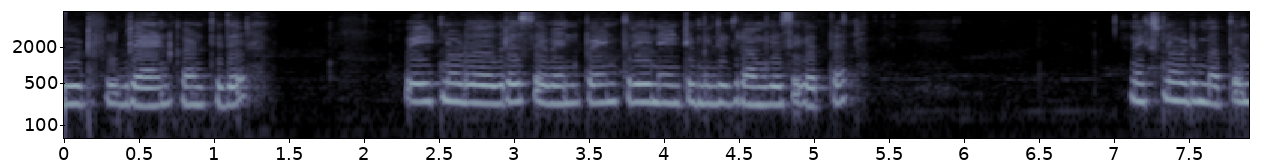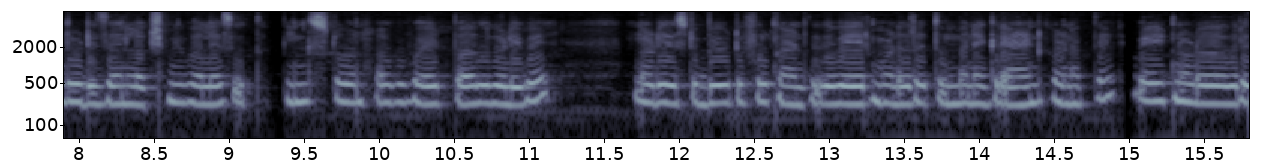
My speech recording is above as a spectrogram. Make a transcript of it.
ಬ್ಯೂಟಿಫುಲ್ ಗ್ರ್ಯಾಂಡ್ ಕಾಣ್ತಿದೆ. ವೆಯ್ಟ್ ನೋಡೋದಾದರೆ ಸೆವೆನ್ ಪಾಯಿಂಟ್ ತ್ರೀ ನೈಂಟಿ ಮಿಲಿಗ್ರಾಮ್ಗೆ ಸಿಗುತ್ತೆ. ನೆಕ್ಸ್ಟ್ ನೋಡಿ ಮತ್ತೊಂದು ಡಿಸೈನ್ ಲಕ್ಷ್ಮಿ ವಲೆ ಸುತ್ತ ಪಿಂಕ್ ಸ್ಟೋನ್ ಹಾಗೂ ವೈಟ್ ಪಾಲ್ಗಳಿವೆ ನೋಡಿ ಎಷ್ಟು ಬ್ಯೂಟಿಫುಲ್ ಕಾಣ್ತಿದೆ. ವೇರ್ ಮಾಡಿದ್ರೆ ತುಂಬಾ ಗ್ರ್ಯಾಂಡ್ ಕಾಣುತ್ತೆ. ವೆಯ್ಟ್ ನೋಡೋದಾದರೆ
